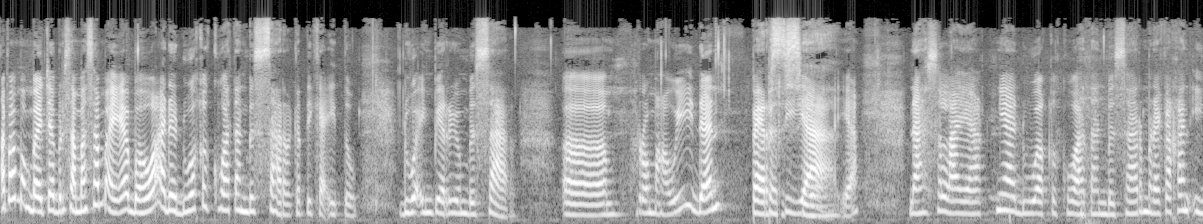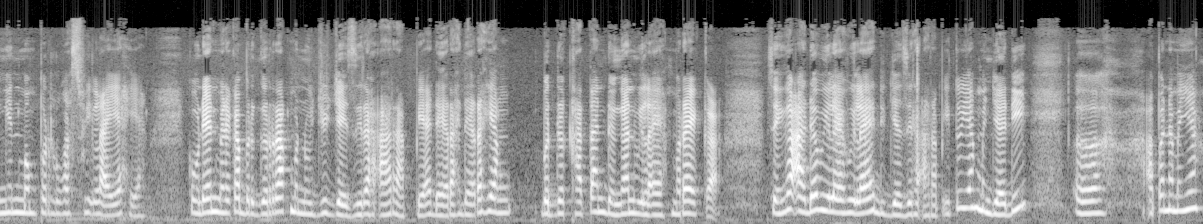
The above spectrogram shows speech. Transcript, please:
apa membaca bersama-sama ya bahwa ada dua kekuatan besar ketika itu dua imperium besar um, Romawi dan Persia, Persia ya. Nah, selayaknya dua kekuatan besar, mereka kan ingin memperluas wilayah ya. Kemudian mereka bergerak menuju Jazirah Arab ya, daerah-daerah yang berdekatan dengan wilayah mereka. Sehingga ada wilayah-wilayah di Jazirah Arab itu yang menjadi uh, apa namanya?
